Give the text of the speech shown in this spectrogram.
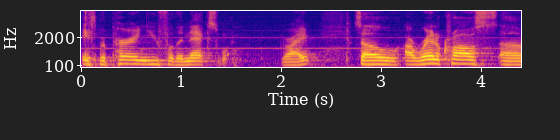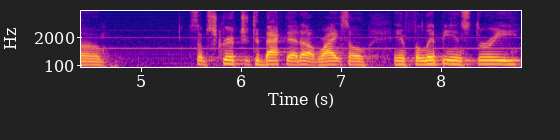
is preparing you for the next one, right? So I ran across uh, some scripture to back that up, right? So in Philippians 3,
